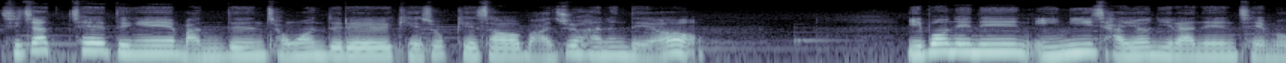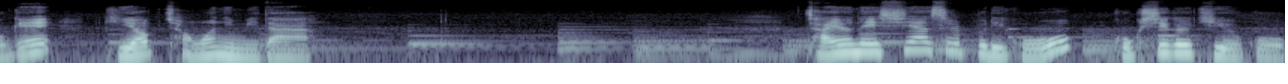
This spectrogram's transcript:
지자체 등에 만든 정원들을 계속해서 마주하는데요. 이번에는 인이 자연이라는 제목의 기업 정원입니다. 자연의 씨앗을 뿌리고 곡식을 키우고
